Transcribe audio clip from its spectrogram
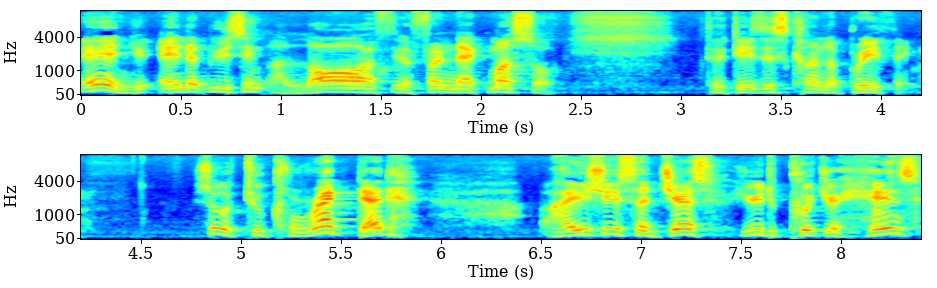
and you end up using a lot of your front neck muscle to do this kind of breathing. So to correct that, I usually suggest you to put your hands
